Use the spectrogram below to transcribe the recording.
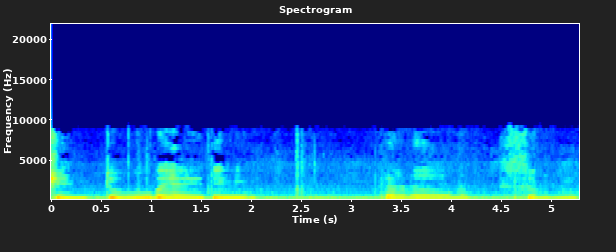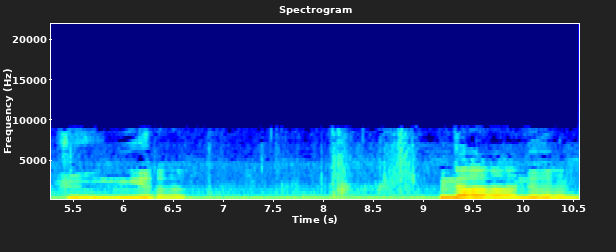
진또배기 방송 중이야. 나는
